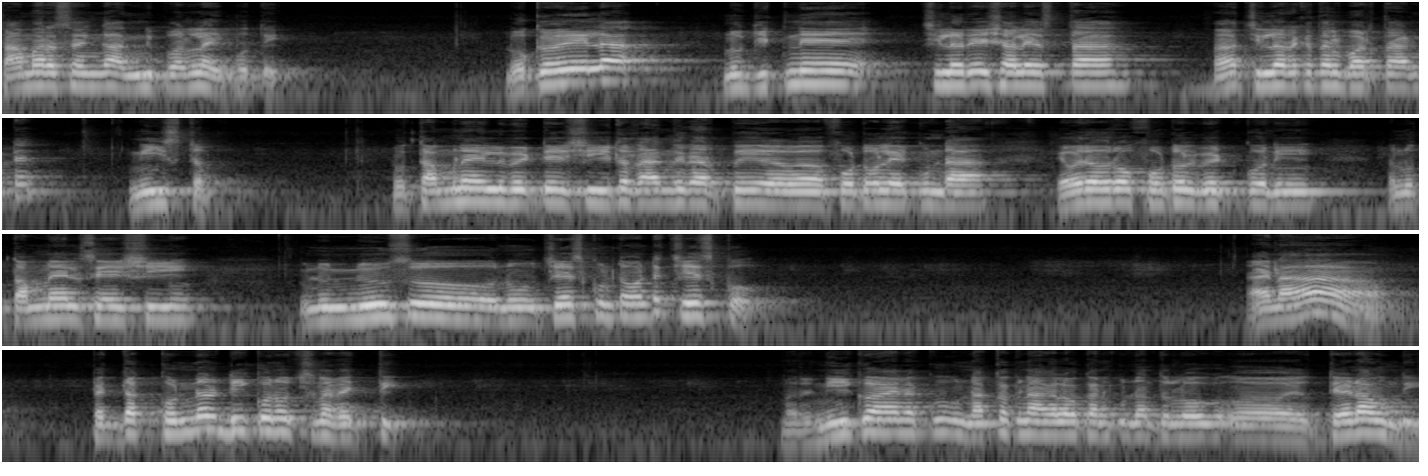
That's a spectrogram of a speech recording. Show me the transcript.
సామరస్యంగా అన్ని పనులు అయిపోతాయి. ఒకవేళ నువ్వు గిట్నే చిల్లరేషాలు వేస్తా చిల్లర కథలు పడతా అంటే నీ ఇష్టం. నువ్వు తమ్మునైలు పెట్టేసి ఈట రాజేంద్ర గారి పే ఫోటో లేకుండా ఎవరెవరో ఫోటోలు పెట్టుకొని నువ్వు తమ్మునైల్స్ వేసి నువ్వు న్యూస్ నువ్వు చేసుకుంటావు అంటే చేసుకో. ఆయన పెద్ద కొండను ఢీకొని వచ్చిన వ్యక్తి. మరి నీకు ఆయనకు నక్కకు నాగలవకు అనుకున్నంత లో తేడా ఉంది.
